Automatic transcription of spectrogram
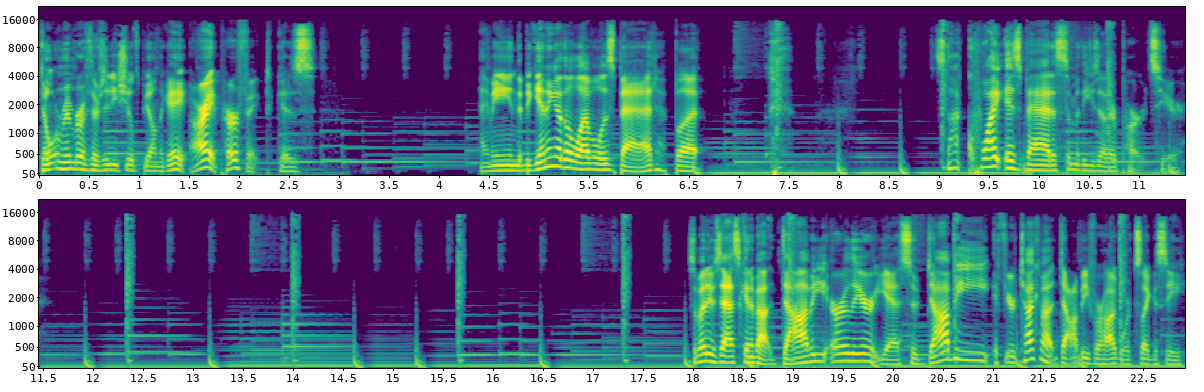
Don't remember if there's any shields beyond the gate. All right, perfect. Because, I mean, the beginning of the level is bad, but it's not quite as bad as some of these other parts here. Somebody was asking about Dobby earlier. Yeah, so Dobby, if you're talking about Dobby for Hogwarts Legacy,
